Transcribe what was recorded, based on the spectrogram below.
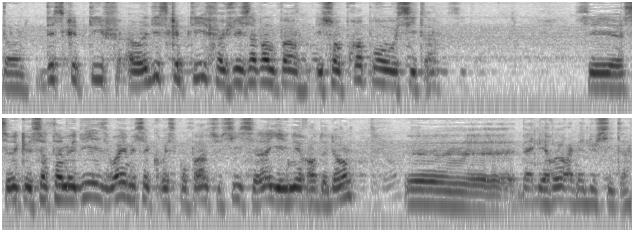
Donc, descriptif. Alors, les descriptifs, je les invente pas. Ils sont propres au site. Hein. Euh, c'est vrai que certains me disent, ouais, mais ça ne correspond pas à ceci, cela, il y a une erreur dedans. Ben, l'erreur, elle vient du site. Hein.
